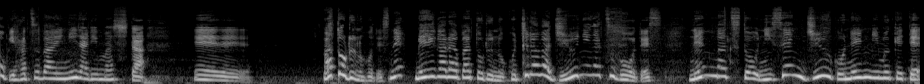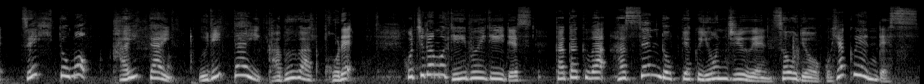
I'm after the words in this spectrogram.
曜日発売になりました。えー、バトルの方ですね。銘柄バトルのこちらは12月号です。年末と2015年に向けて、ぜひとも買いたい、売りたい株はこれ。こちらも DVD です。価格は8640円、送料500円です。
